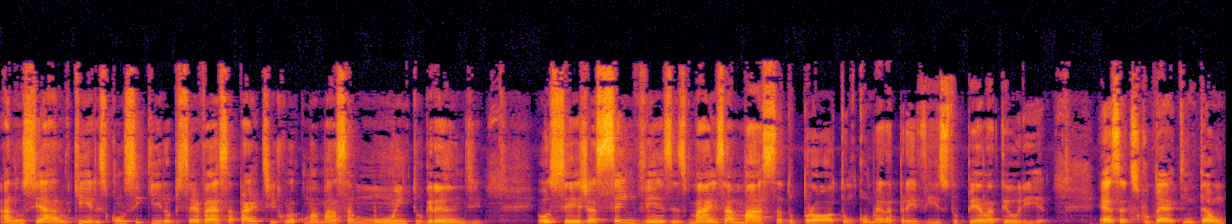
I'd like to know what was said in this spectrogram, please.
anunciaram que eles conseguiram observar essa partícula com uma massa muito grande, ou seja, 100 vezes mais a massa do próton, como era previsto pela teoria. Essa descoberta, então,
